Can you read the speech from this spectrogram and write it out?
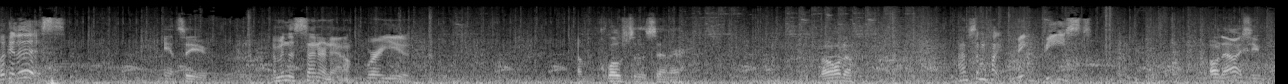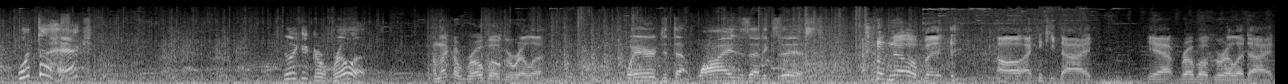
Look at this. Can't see you. I'm in the center now. Where are you? I'm close to the center. Oh no. I'm some like big beast. Oh, now I see. What the heck? You're like a gorilla. I'm like a robo gorilla. Where did that? Why does that exist? I don't know, but oh, I think he died. Yeah, robo gorilla died.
